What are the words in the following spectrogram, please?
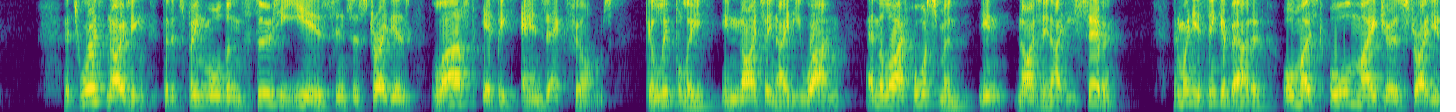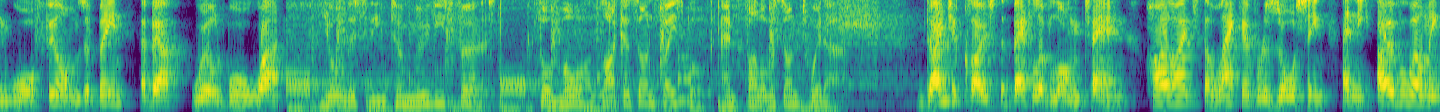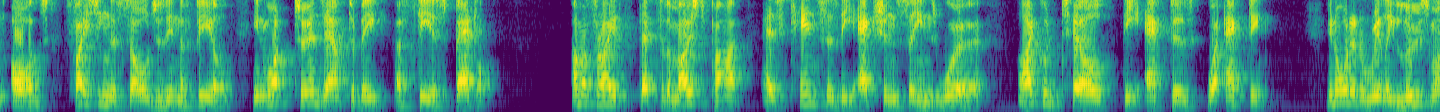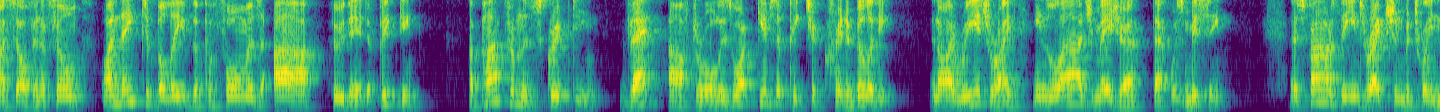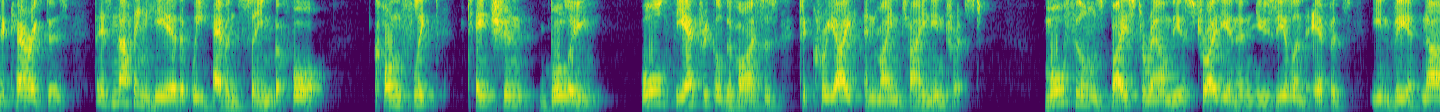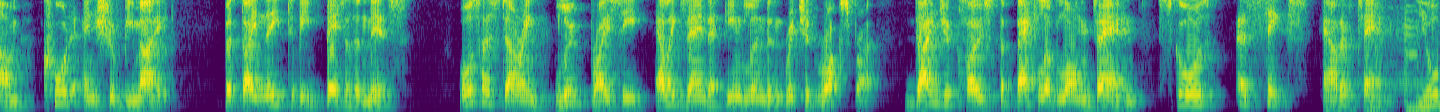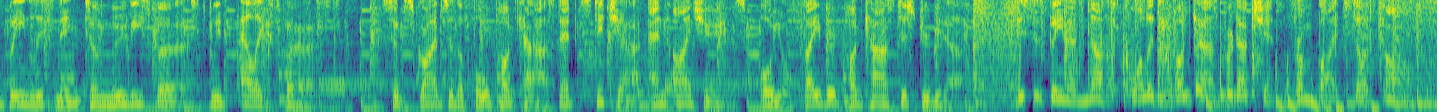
It's worth noting that it's been more than 30 years since Australia's last epic Anzac films, Gallipoli in 1981 and The Lighthorsemen in 1987. And when you think about it, almost all major Australian war films have been about World War One. You're listening to Movies First. For more, like us on Facebook and follow us on Twitter. Danger Close, The Battle of Long Tan highlights the lack of resourcing and the overwhelming odds facing the soldiers in the field in what turns out to be a fierce battle. I'm afraid that for the most part, as tense as the action scenes were, I could tell the actors were acting. In order to really lose myself in a film, I need to believe the performers are who they're depicting. Apart from the scripting, that, after all, is what gives a picture credibility, and I reiterate, in large measure, that was missing. As far as the interaction between the characters, there's nothing here that we haven't seen before. Conflict, tension, bullying, all theatrical devices to create and maintain interest. More films based around the Australian and New Zealand efforts in Vietnam could and should be made, but they need to be better than this. Also starring Luke Bracey, Alexander England, and Richard Roxburgh, Danger Close The Battle of Long Tan scores a 6 out of 10. You've been listening to Movies First with Alex First. Subscribe to the full podcast at Stitcher and iTunes or your favourite podcast distributor. This has been another quality podcast production from Bytes.com.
